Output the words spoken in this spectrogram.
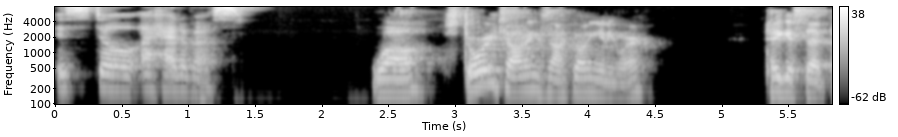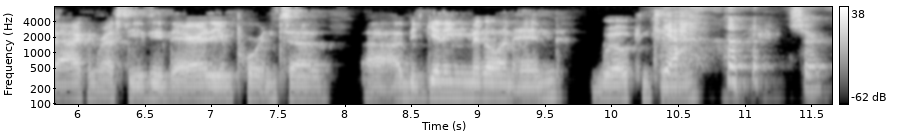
is still ahead of us? Well, storytelling is not going anywhere. Take a step back and rest easy there. The importance of uh, a beginning, middle, and end will continue. Yeah, sure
